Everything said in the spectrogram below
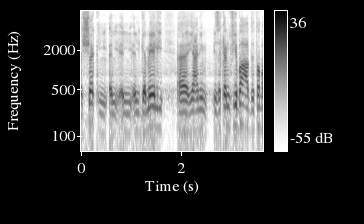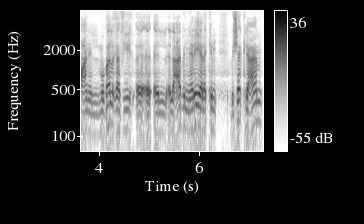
الشكل الجمالي. يعني إذا كان في بعض طبعا المبالغة في الألعاب النارية لكن بشكل عام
